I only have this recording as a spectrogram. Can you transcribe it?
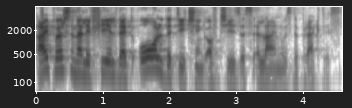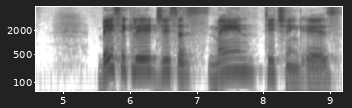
I personally feel that all the teaching of Jesus align with the practice. Basically, Jesus' main teaching is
